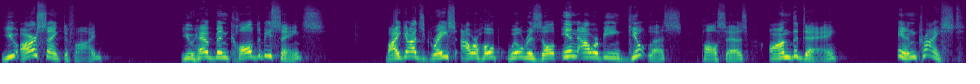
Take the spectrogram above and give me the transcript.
You are sanctified. You have been called to be saints. By God's grace, our hope will result in our being guiltless, Paul says, on the day in Christ.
